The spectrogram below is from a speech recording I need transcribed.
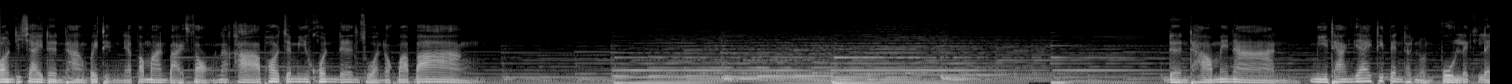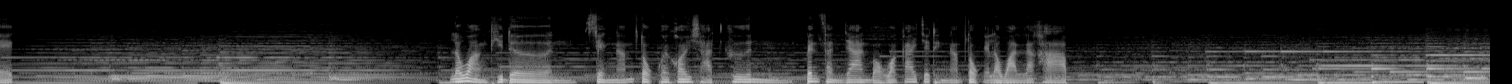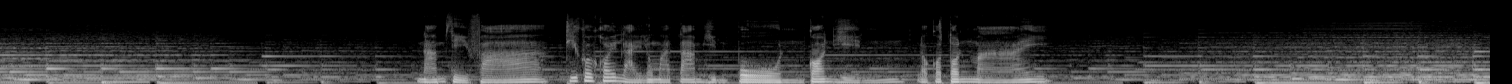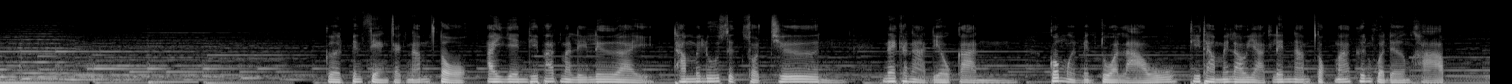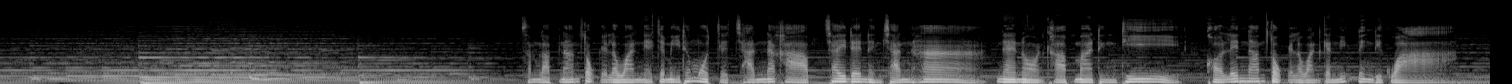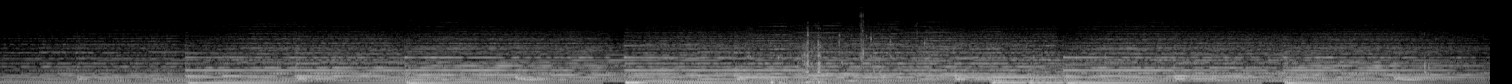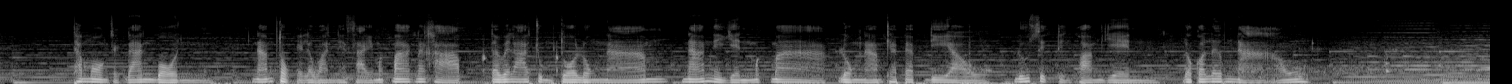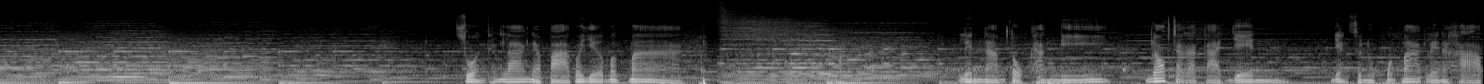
ตอนที่ชัยเดินทางไปถึงเนี่ยประมาณบ่ายสองนะคะ พอจะมีคนเดินสวนออกมาบ้างเดินเท้าไม่นาน มีทางแยกที่เป็นถนนปูนเล็กๆ ระหว่างที่เดิน เสียงน้ำตกค่อยๆ ชัดขึ้น เป็นสัญญาณบอกว่าใกล้จะถึงน้ำตกเอราวัณแล้วครับำสีฟ้าที่ค่อยๆไหลลงมาตามหินปูน ก้อนหิน แล้วก็ต้นไม้เกิดเป็นเสียงจากน้ำตก ไอเย็นที่พัดมาเรื่อยๆทำให้รู้สึกสดชื่น ในขณะเดียวกัน ก็เหมือนเป็นตัวเล้าที่ทำให้เราอยากเล่นน้ำตกมากขึ้นกว่าเดิมครับ สำหรับน้ำตกเอราวัณเนี่ยจะมีทั้งหมด 7 ชั้นนะครับใช่เดินถึงชั้น 5 แน่นอนครับมาถึงที่ขอเล่นน้ำตกเอราวัณกันนิดนึงดีกว่าถ้ามองจากด้านบน น้ำตกเอราวัณเนี่ยใสมากๆนะครับ แต่เวลาจุ่มตัวลงน้ำน้ำเนี่ยเย็นมากๆ ลงน้ำแค่แป๊บเดียว รู้สึกถึงความเย็น แล้วก็เริ่มหนาวส่วนข้างล่างเนี่ยปลาก็เยอะมากๆ เล่นน้ำตกครั้งนี้ นอกจากอากาศเย็นยังสนุกมากๆเลยนะครับ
